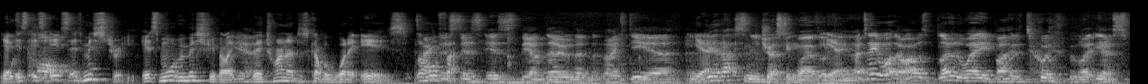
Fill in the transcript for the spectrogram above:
Yeah, with it's, it's, it's a mystery. It's more of a mystery, but like Yeah. they're trying to discover what it is. The whole Protagonist fa- is, is the unknown and an idea. and- Yeah. yeah, that's an interesting way of looking Yeah. at I it. tell you what, though, I was blown away by the twist. Like, you know, s-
